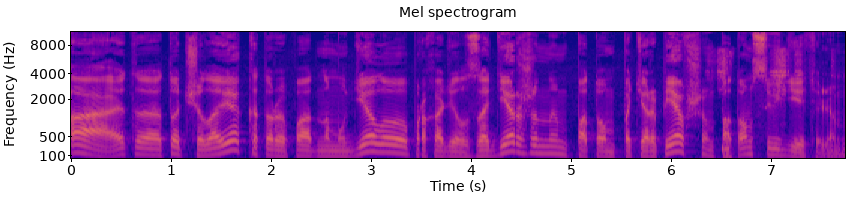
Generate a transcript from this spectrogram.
а, это тот человек, который по одному делу проходил задержанным, потом потерпевшим, потом свидетелем.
